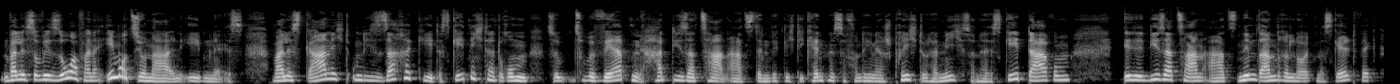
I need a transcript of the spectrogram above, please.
Und weil es sowieso auf einer emotionalen Ebene ist, weil es gar nicht um die Sache geht. Es geht nicht darum zu, zu bewerten, hat dieser Zahnarzt denn wirklich die Kenntnisse, von denen er spricht oder nicht, sondern es geht darum, äh, dieser Zahnarzt nimmt anderen Leuten das Geld weg.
